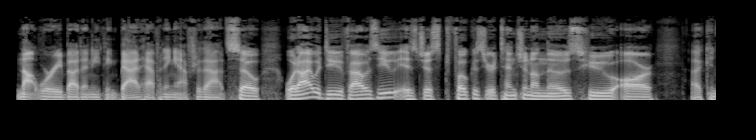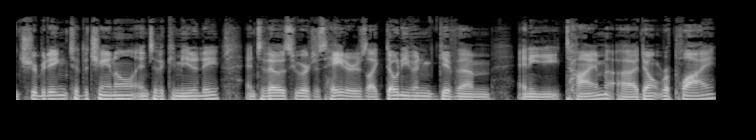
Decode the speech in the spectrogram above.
not worry about anything bad happening after that. So, what I would do if I was you is just focus your attention on those who are uh, contributing to the channel and to the community. And to those who are just haters, like don't even give them any time. Uh, don't reply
